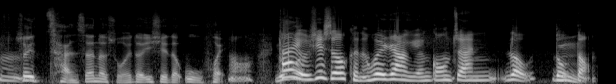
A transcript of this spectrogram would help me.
嗯，所以产生了所谓的一些的误会。哦。他有些时候可能会让员工钻漏漏洞，嗯、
